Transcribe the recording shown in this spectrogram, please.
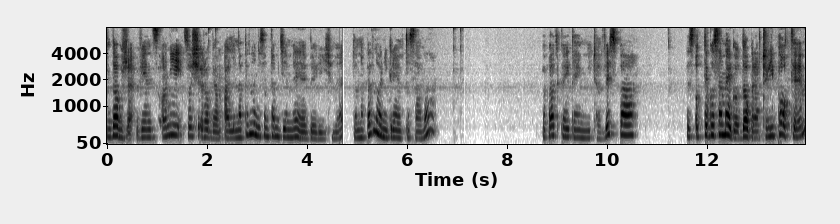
Dobrze, więc oni coś robią, ale na pewno nie są tam, gdzie my byliśmy. To na pewno oni grają w to samo? Papatka i tajemnicza wyspa. To jest od tego samego, dobra, czyli po tym,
